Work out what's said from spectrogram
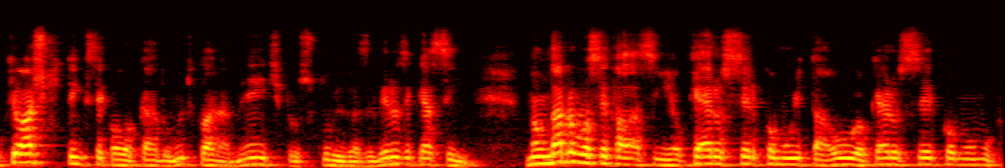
o que eu acho que tem que ser colocado muito claramente para os clubes brasileiros é que, assim, não dá para você falar assim, eu quero ser como o Itaú, eu quero ser como,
